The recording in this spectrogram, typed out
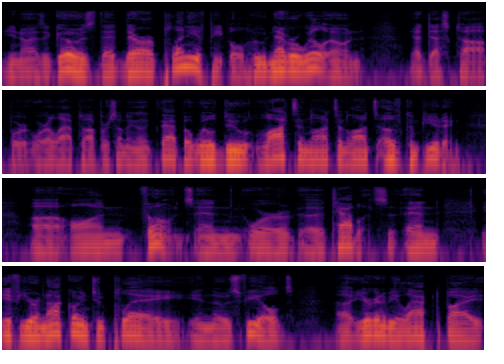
you know as it goes that there are plenty of people who never will own a desktop or, or a laptop or something like that, but will do lots and lots and lots of computing uh, on phones and or uh, tablets. And if you're not going to play in those fields, uh, you're going to be lapped by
